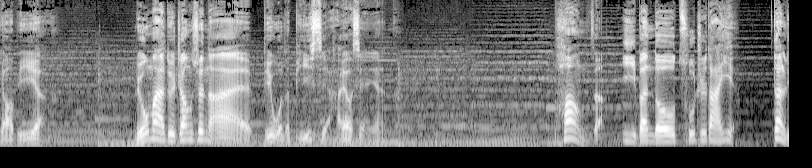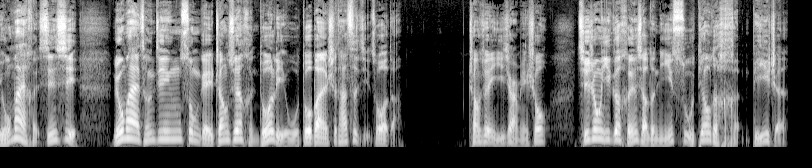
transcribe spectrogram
要毕业了。刘麦对张轩的爱比我的鼻血还要鲜艳呢。胖子一般都粗枝大叶，但刘麦很心细。刘麦曾经送给张轩很多礼物，多半是他自己做的。张轩一件没收，其中一个很小的泥塑雕得很逼真。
